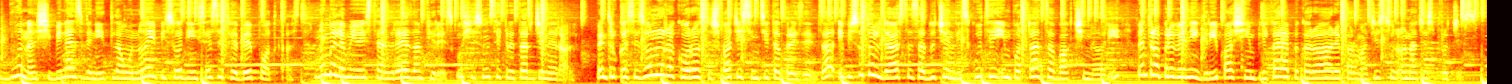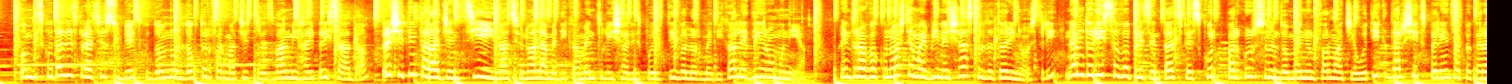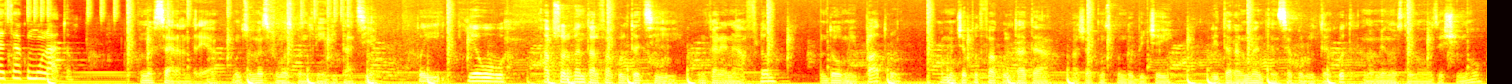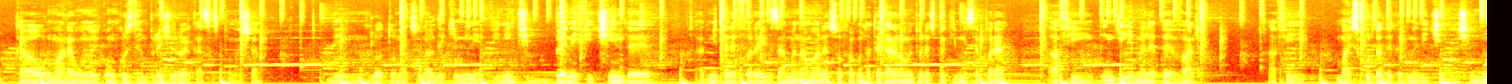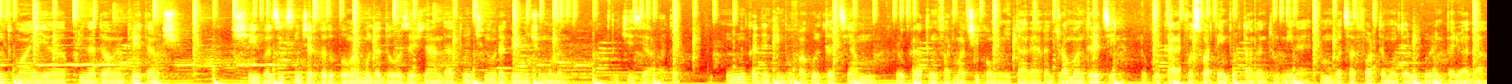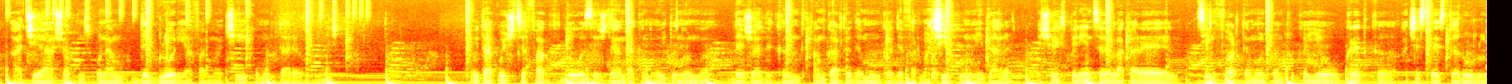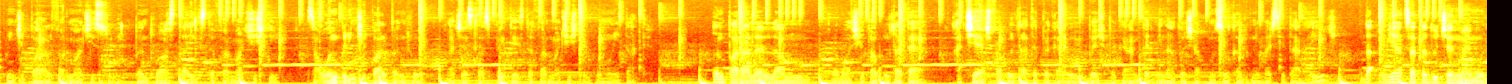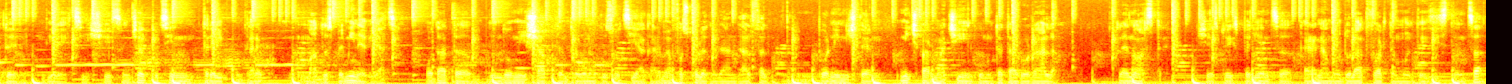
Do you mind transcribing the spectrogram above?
Bună și bine ați venit la un nou episod din SSFB Podcast. Numele meu este Andreea Zanfirescu și sunt secretar general. Pentru că sezonul răcoros își face simțită prezența, episodul de astăzi aduce în discuție importanța vaccinării pentru a preveni gripa și implicarea pe care o are farmacistul în acest proces. Vom discuta despre acest subiect cu domnul dr. farmacist Răzvan Mihai Prisada, președinte al Agenției Naționale a Medicamentului și a Dispozitivelor Medicale din România. Pentru a vă cunoaște mai bine și ascultătorii noștri, ne-am dorit să vă prezentați pe scurt parcursul în domeniul farmaceutic, dar și experiența pe care ați acumulat-o. Bună seara, Andreea! Mulțumesc frumos pentru invitație. Păi, eu, absolvent al facultății în care ne aflăm, în 2004, am început facultatea, așa cum spun de obicei, literalmente în secolul trecut, în 1999, ca urmare a unui concurs de împrejurări, ca să spun așa, din lotul național de chimie vinind și beneficiind de admitere fără examen, am ales o facultate care la momentul respectiv mi se părea a fi în ghilimele pe val, a fi mai scurtă decât medicina și mult mai uh, plină de oameni prietenoși. Și vă zic sincer că după mai mult de 20 de ani de atunci nu regret niciun moment decizia luată. Încă din timpul facultății am lucrat în farmacii comunitare pentru a mă întreține, lucru care a fost foarte important pentru mine. Am învățat foarte multe lucruri în perioada aceea, așa cum spuneam, de gloria farmaciei comunitare românești. Uite, acum și se fac 20 de ani, dacă mă uit în urmă, deja de când am carte de muncă de farmacie comunitară și o experiență la care țin foarte mult pentru că eu cred că acesta este rolul principal al farmacistului. Pentru asta există farmaciștii, sau în principal pentru acest aspect este farmaciștii în comunitate. În paralel am rămas și facultatea, aceeași facultate pe care o iubești, pe care am terminat-o și acum sunt ca universitar aici. Dar viața te duce în mai multe direcții și sunt cel puțin trei în care m-a dus pe mine viața. Odată din 2007 împreună cu soția, care mi-a fost colegă de ani de altfel, am pornit niște mici farmacii în comunitatea rurală ale noastre și este o experiență care ne-a modulat foarte mult existența.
